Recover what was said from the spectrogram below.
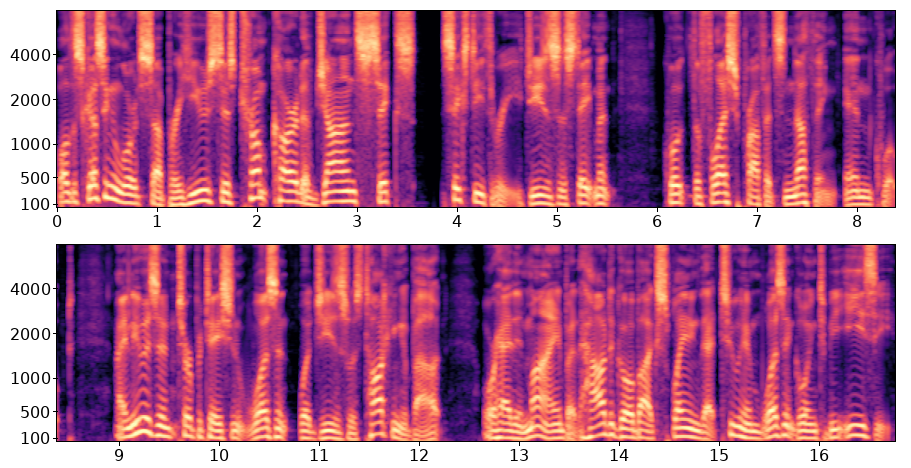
While discussing the Lord's Supper, he used his trump card of John 6 63, Jesus' statement, quote, the flesh profits nothing, end quote. I knew his interpretation wasn't what Jesus was talking about or had in mind, but how to go about explaining that to him wasn't going to be easy.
